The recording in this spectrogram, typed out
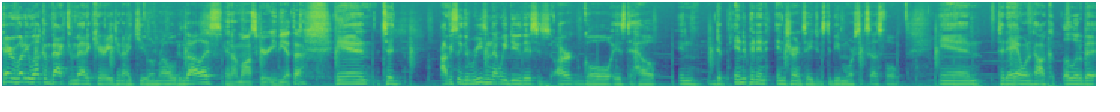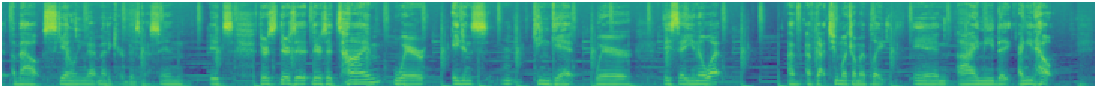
Hey, everybody, welcome back to Medicare Agent IQ. I'm Raul Gonzalez. And I'm Oscar Ibieta. And to obviously, the reason that we do this is our goal is to help in, independent insurance agents to be more successful. And today I want to talk a little bit about scaling that Medicare business. And it's there's there's a there's a time where agents can get where they say, you know what, I've, I've got too much on my plate and I need to, I need help.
